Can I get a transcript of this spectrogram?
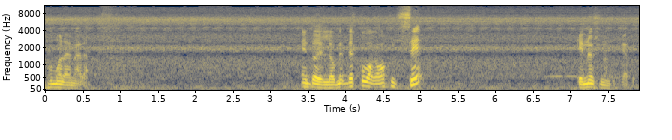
No mola nada. Entonces lo dejo boca abajo y sé que no es una notificación.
